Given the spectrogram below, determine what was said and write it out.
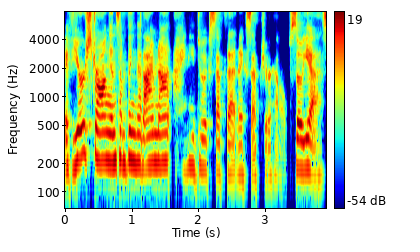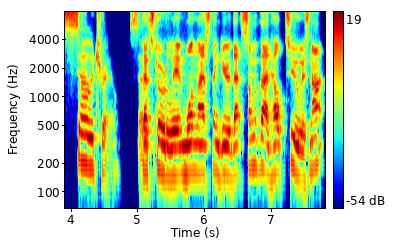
if you're strong in something that I'm not, I need to accept that and accept your help. So yeah, so true. So that's true. totally. And one last thing here, that some of that help too is not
